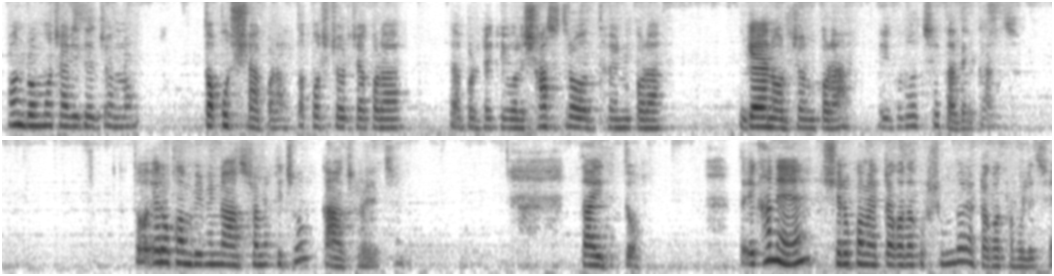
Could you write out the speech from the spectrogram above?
যেমন ব্রহ্মচারীদের জন্য তপস্যা করা, তপশ্চর্যা করা, তারপর কি বলে, শাস্ত্র অধ্যয়ন করা, জ্ঞান অর্জন করা, এগুলো হচ্ছে তাদের কাজ। তো এরকম বিভিন্ন আশ্রমে কিছু কাজ রয়েছে। দায়িত্ব। তো এখানে সেরকম একটা কথা, খুব সুন্দর একটা কথা বলেছে।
